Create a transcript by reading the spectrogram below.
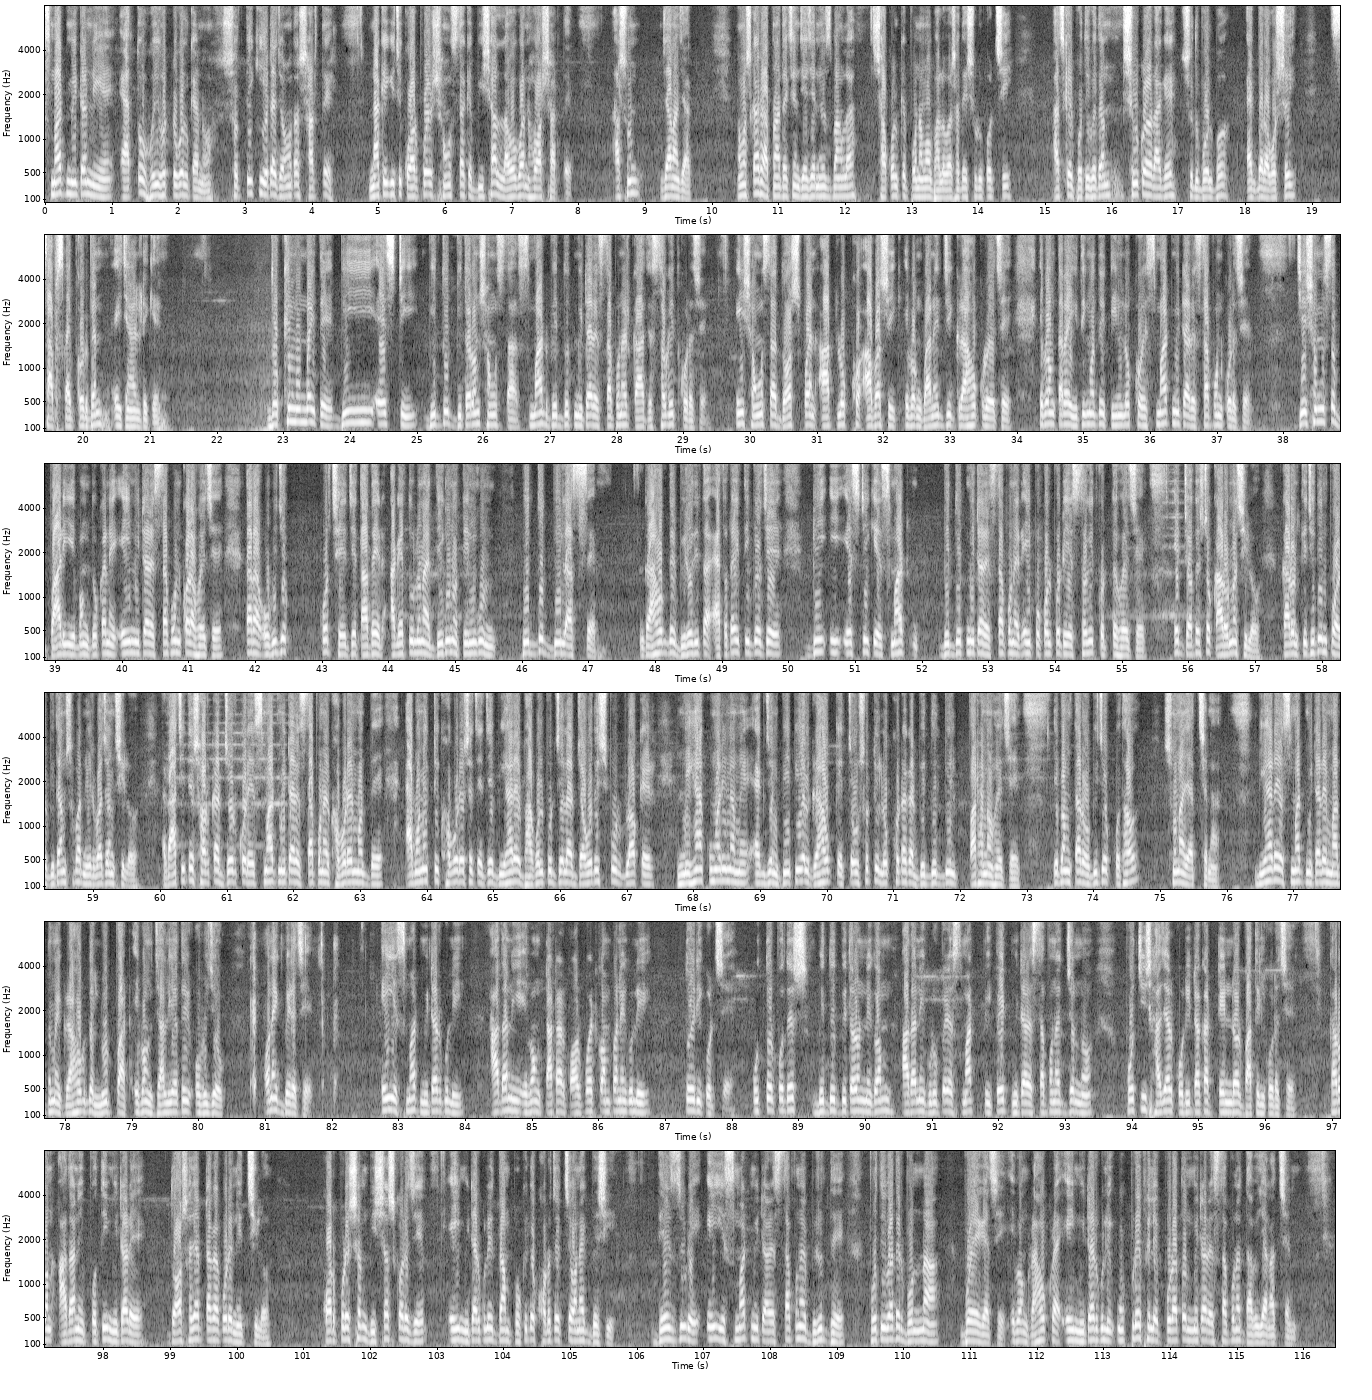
Smart meter নিয়ে এত হইহট্টগোল কেন? সত্যি কি এটা জনতার স্বার্থে? নাকি কিছু কর্পোরেট সংস্থাকে বিশাল লাভবান হওয়ার স্বার্থে? আসুন, জানা যাক। নমস্কার, আপনারা দেখছেন জে জে নিউজ বাংলা। সকলকে প্রণাম ও ভালোবাসা দিয়ে শুরু করছি আজকের প্রতিবেদন। শুরু করার আগে শুধু বলব, একবার অবশ্যই সাবস্ক্রাইব করবেন এই চ্যানেলটিকে দক্ষিণ মুম্বাইতে বিএসটি বিদ্যুৎ বিতরণ সংস্থা স্মার্ট বিদ্যুৎ মিটার স্থাপনের কাজ স্থগিত করেছে। এই সংস্থা দশ পয়েন্ট আট লক্ষ আবাসিক এবং বাণিজ্যিক গ্রাহক রয়েছে এবং তারা ইতিমধ্যে তিন লক্ষ স্মার্ট মিটার স্থাপন করেছে। যে সমস্ত বাড়ি এবং দোকানে এই মিটার স্থাপন করা হয়েছে, তারা অভিযোগ করছে যে তাদের আগের তুলনায় দ্বিগুণ ও তিনগুণ বিদ্যুৎ বিল আসছে। গ্রাহকদের বিরোধিতা এতটাই তীব্র যে বিইএসটিকে স্মার্ট বিদ্যুৎ মিটার স্থাপনের এই প্রকল্পটি স্থগিত করতে হয়েছে। এর যথেষ্ট কারণও ছিল, কারণ কিছুদিন পর বিধানসভা নির্বাচন ছিল। রাঁচিতে সরকার জোর করে স্মার্ট মিটার স্থাপনের খবরের মধ্যে এমন একটি খবর এসেছে যে বিহারের ভাগলপুর জেলার জগদীশপুর ব্লকের নেহা কুমারী নামে একজন বিপিএল গ্রাহককে চৌষট্টি লক্ষ টাকার বিদ্যুৎ বিল পাঠানো হয়েছে এবং তার অভিযোগ কোথাও শোনা যাচ্ছে না। বিহারে স্মার্ট মিটারের মাধ্যমে গ্রাহকদের লুটপাট এবং জালিয়াতির অভিযোগ অনেক বেড়েছে। এই স্মার্ট মিটারগুলি আদানি এবং টাটার কর্পোরেট কোম্পানিগুলি তৈরি করছে। উত্তরপ্রদেশ বিদ্যুৎ বিতরণ নিগম আদানি গ্রুপের স্মার্ট প্রিপেড মিটার স্থাপনের জন্য পঁচিশ হাজার কোটি টাকার টেন্ডার বাতিল করেছে। কারণ আদানি প্রতি মিটারে দশ হাজার টাকা করে নিচ্ছিল। কর্পোরেশন বিশ্বাস করে যে এই মিটারগুলির দাম প্রকৃত খরচের চেয়ে অনেক বেশি। দেশ জুড়ে এই স্মার্ট মিটার স্থাপনের বিরুদ্ধে প্রতিবাদের বন্যা বয়ে গেছে এবং গ্রাহকরা এই মিটারগুলি উপড়ে ফেলে পুরাতন মিটার স্থাপনের দাবি জানাচ্ছেন।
